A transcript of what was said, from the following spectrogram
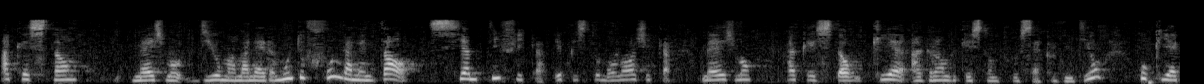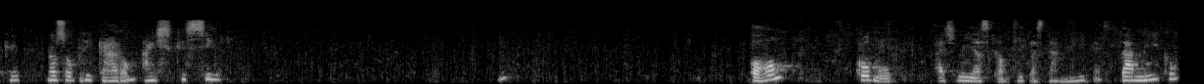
a questão mesmo de uma maneira muito fundamental, científica, epistemológica, mesmo a questão que é a grande questão do século XXI, o que é que nos obrigaram a esquecer. Ou, como as minhas cantigas da amigas, da amigo,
